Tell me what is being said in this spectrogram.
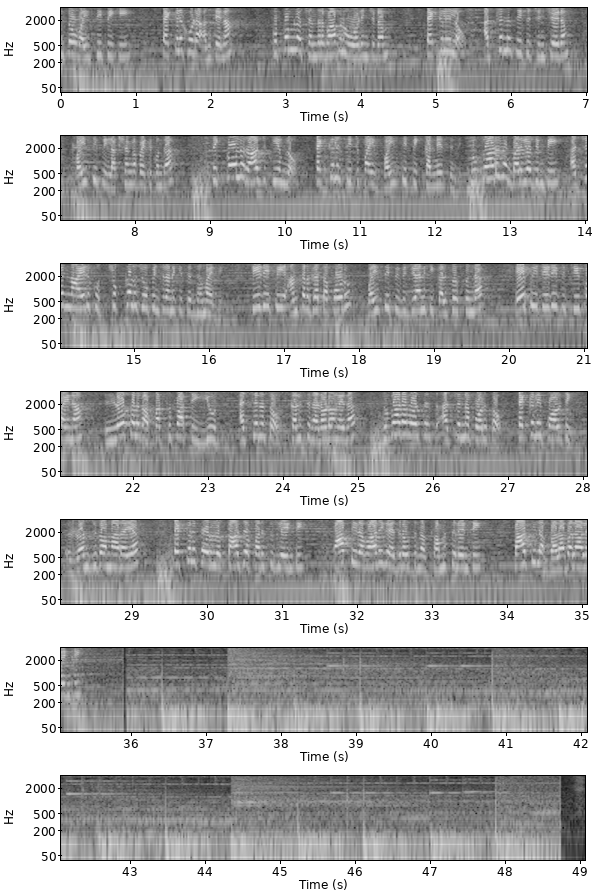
ఎంతో వైసీపీకి టెక్కలి కూడా అంతేనా? కుప్పంలో చంద్రబాబును ఓడించడం టెక్కలిలో అచ్చన్న సీటు చించేయడం వైసీపీ లక్ష్యంగా పెట్టుకుందా? సిక్కోలు రాజకీయంలో టెక్కలి సీటుపై వైసీపీ కన్నేసింది. దువ్వాడను బరిలో దింపి అచ్చెన్నాయుడుకు చుక్కలు చూపించడానికి సిద్ధమైంది. టీడీపీ అంతర్గత పోరు వైసీపీ విజయానికి కలిసొస్తుందా? ఏపీ టీడీపీ చీఫ్ అయిన లోకల్గా పచ్చపార్టీ యూత్ అచ్చెన్నతో కలిసి నడవడం లేదా? దువ్వాడ వర్సెస్ అచ్చెన్న పోరుతో టెక్కలి పాలిటిక్స్ రంజుగా మారాయా? టెక్కలి పోరులో తాజా పరిస్థితులు ఏంటి పార్టీల వారీగా ఎదురవుతున్న సమస్యలేంటి? పార్టీల బలబలాలేంటి?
